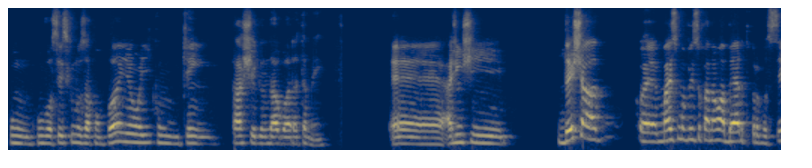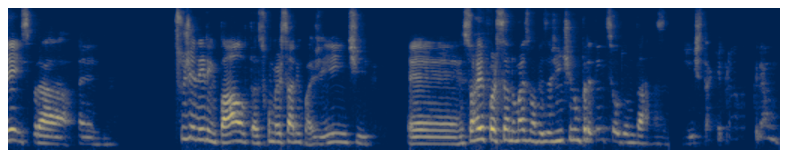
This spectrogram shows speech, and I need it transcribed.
com, com, vocês que nos acompanham e com quem está chegando agora também. É, a gente deixa é, mais uma vez o canal aberto para vocês, para é, sugerirem pautas, conversarem com a gente. É, só reforçando mais uma vez, a gente não pretende ser o dono da razão. A gente está aqui para criar um,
